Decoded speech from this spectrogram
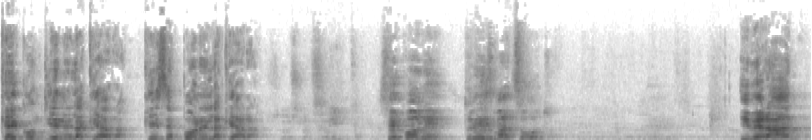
¿qué contiene la que hará? ¿Qué se pone en la que hará? Se pone tres matzot y verán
